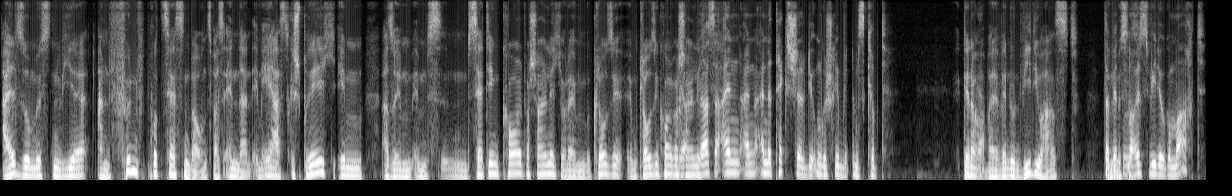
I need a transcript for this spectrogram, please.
Also müssten wir an fünf Prozessen bei uns was ändern. Im Erstgespräch, im, also im, im Setting Call wahrscheinlich oder im Closing, im Closing Call Ja, wahrscheinlich. da hast du ein, ein, eine Textstelle, die umgeschrieben wird im Skript. genau, aber wenn du ein Video hast, Da dann wird ein neues Video gemacht,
